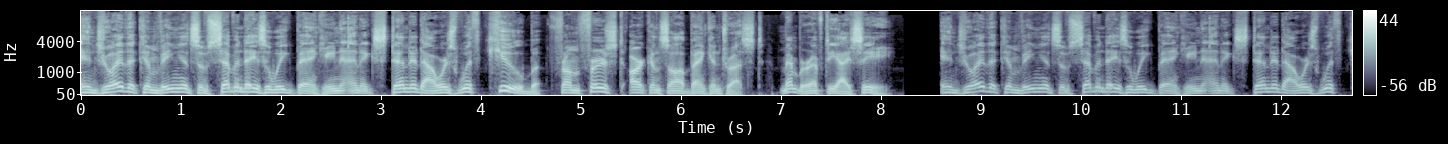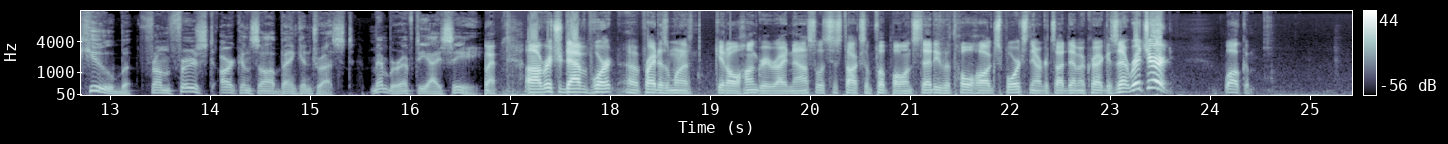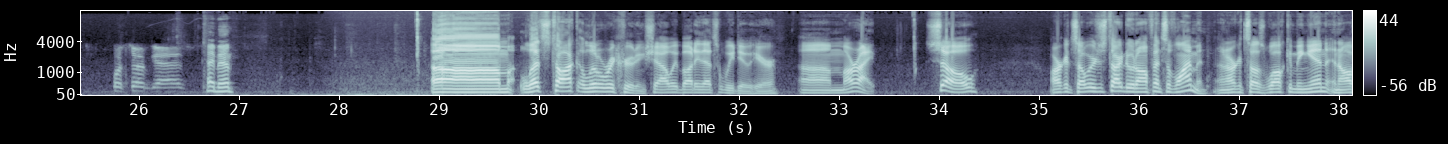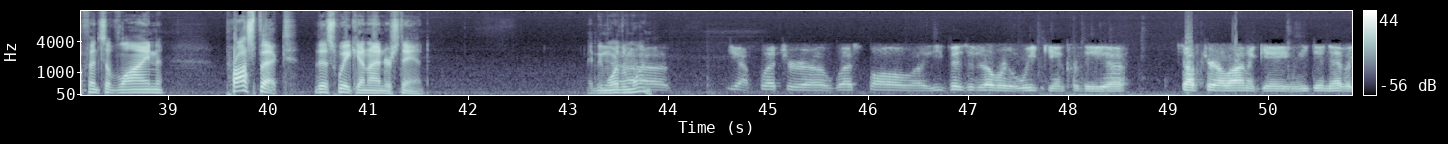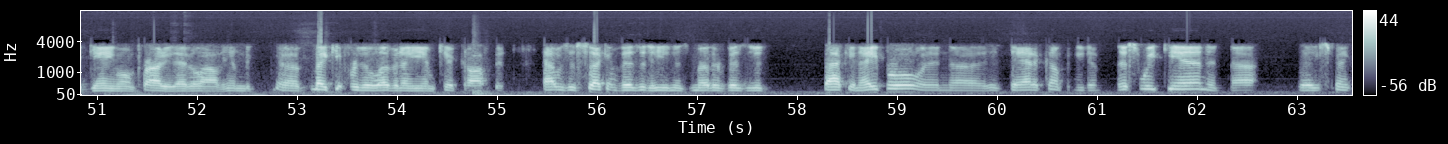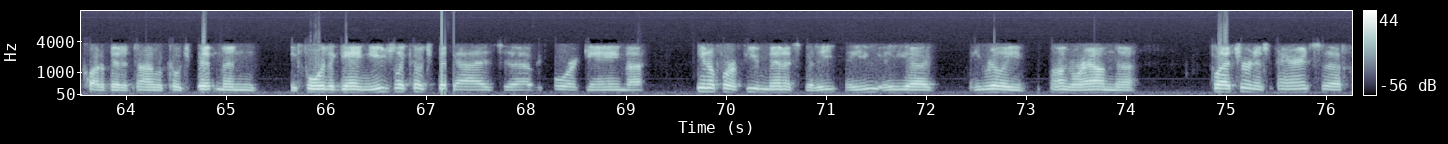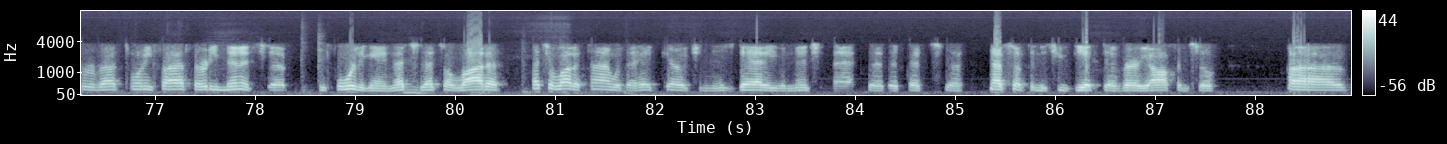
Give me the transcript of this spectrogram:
Enjoy the convenience of seven days a week banking and extended hours with Cube from First Arkansas Bank and Trust. Member FDIC. Enjoy the convenience of seven days a week banking and extended hours with Cube from First Arkansas Bank and Trust. Member FDIC. Anyway, uh, Richard Davenport uh, probably doesn't want to get all hungry right now, so let's just talk some football instead. He's with Whole Hog Sports, the Arkansas Democrat Gazette. Richard, welcome. What's up, guys? Hey, man. Um, let's talk a little recruiting, shall we, buddy? That's what we do here. Um, all right. So, Arkansas, we were just talking to an offensive lineman, and Arkansas is welcoming in an offensive line prospect this weekend, I understand. Maybe more than one. Uh, yeah, Fletcher uh, Westfall. Uh, he visited over the weekend for the uh, South Carolina game. He didn't have a game on Friday that allowed him to uh, make it for the 11 a.m. kickoff. But that was his second visit. He and his mother visited back in April, and uh, his dad accompanied him this weekend, and uh, they spent quite a bit of time with Coach Pittman before the game. Usually, Coach Pittman guys uh, before a game, uh, you know, for a few minutes, but he he he uh, he really hung around uh, Fletcher and his parents uh, for about twenty five, thirty minutes uh, before the game. That's that's a lot of that's a lot of time with the head coach, and his dad even mentioned that uh, that that's uh, not something that you get uh, very often. So uh,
